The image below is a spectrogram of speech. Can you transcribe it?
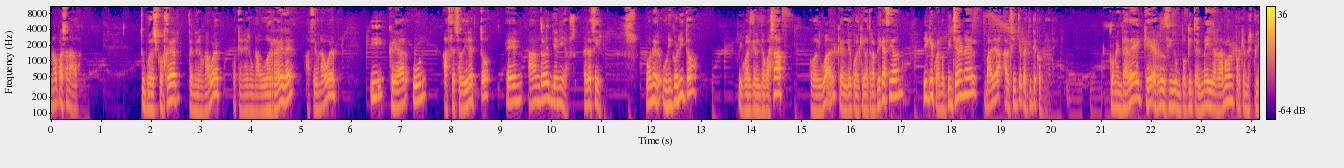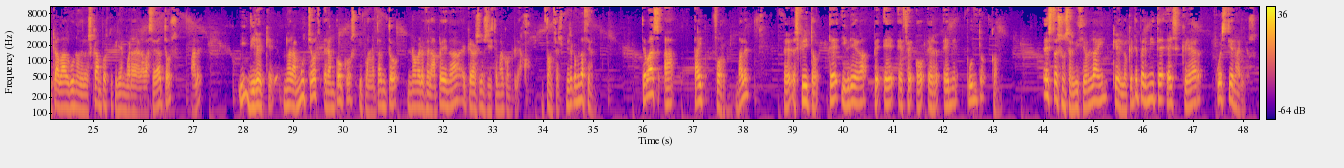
No pasa nada. Tú puedes coger, tener una web o tener una URL hacia una web y crear un acceso directo en Android y en iOS. Es decir, poner un iconito, igual que el de WhatsApp o igual que el de cualquier otra aplicación, y que cuando pinchen en él vaya al sitio que a ti te conviene. Comentaré que he reducido un poquito el mail de Ramón porque me explicaba algunos de los campos que querían guardar en la base de datos, ¿vale? Y diré que no eran muchos, eran pocos y por lo tanto no merece la pena crearse un sistema complejo. Entonces, mi recomendación, te vas a Typeform, ¿vale? Eh, escrito t Esto es un servicio online que lo que te permite es crear cuestionarios.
